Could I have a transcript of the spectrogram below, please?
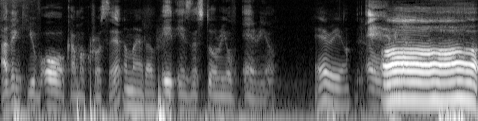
I think you've all come across it. I might have. It is the story of Ariel. Ariel. And, Oh,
